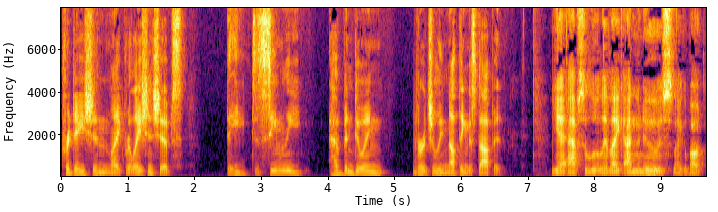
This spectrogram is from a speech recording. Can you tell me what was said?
predation-like relationships they seemingly have been doing virtually nothing to stop it. Yeah, absolutely. Like on the news, like about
